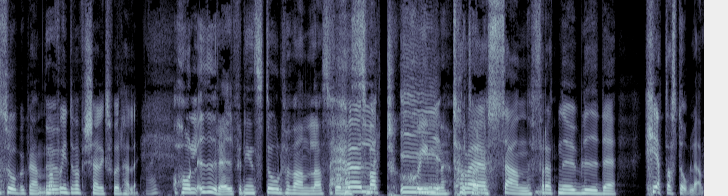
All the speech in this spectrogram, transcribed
Så bekväm. Man får inte vara för kärleksfull heller. Håll i dig för din stol förvandlas från en Höll svart i skinn trösan för att nu blir det Heta stolen.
